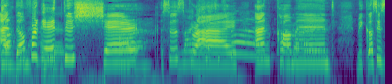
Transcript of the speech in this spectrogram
And don't forget to share, Uh, like, subscribe, subscribe. and comment because it's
